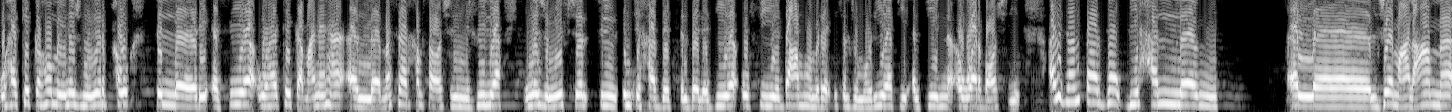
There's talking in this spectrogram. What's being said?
وهكاك هم ينجموا يربحوا في الرئاسية وهكاك معناها المسار 25 جويلية ينجم يفشل في الانتخابات البلدية وفي دعمهم رئيس الجمهورية في 2024 أيضا طالبوا بحل الجامعة العامة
